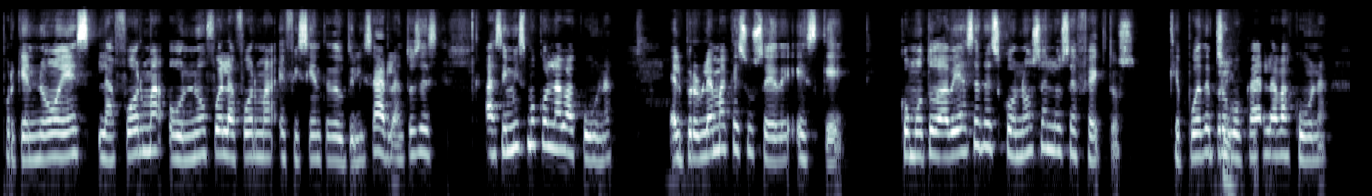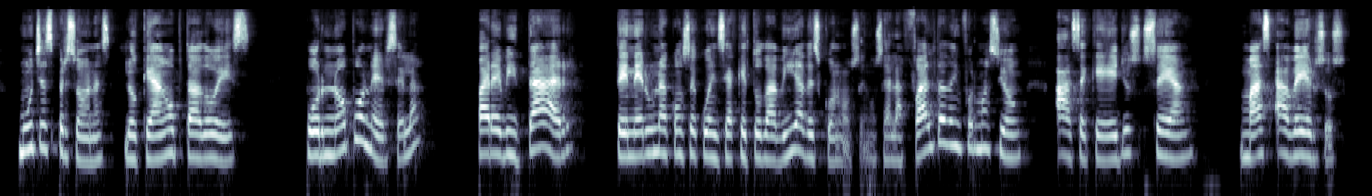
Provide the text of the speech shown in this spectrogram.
porque no es la forma o no fue la forma eficiente de utilizarla. Entonces, asimismo con la vacuna, el problema que sucede es que como todavía se desconocen los efectos que puede provocar la vacuna, muchas personas lo que han optado es por no ponérsela para evitar tener una consecuencia que todavía desconocen. O sea, la falta de información hace que ellos sean más aversos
